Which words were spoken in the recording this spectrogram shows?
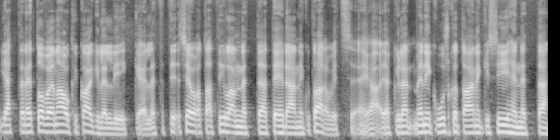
jättäneet oven auki kaikille liikkeelle, että seurataan tilannetta ja tehdään niin kuin tarvitsee. Ja, ja kyllä me niin kuin uskotaan ainakin siihen, että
